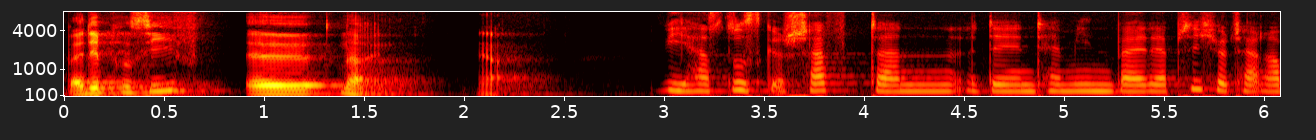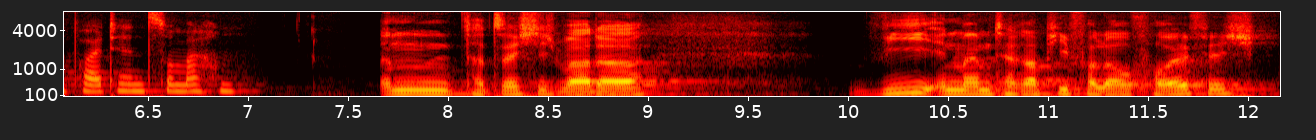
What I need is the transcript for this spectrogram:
Bei depressiv, äh, nein. Ja. Wie hast du es geschafft, dann den Termin bei der Psychotherapeutin zu machen? Ähm, tatsächlich war da, wie in meinem Therapieverlauf häufig,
